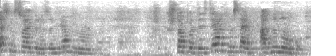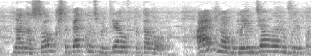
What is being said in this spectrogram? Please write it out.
Сейчас мы с вами разомнем ноги. Чтобы это сделать, мы ставим одну ногу на носок, чтобы пятка смотрела в потолок. А эту ногу мы им делаем выпад.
